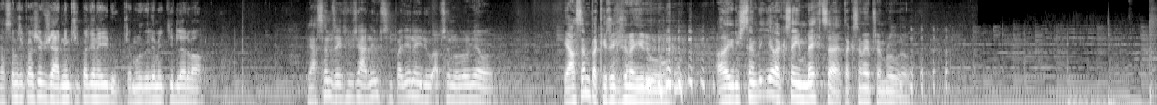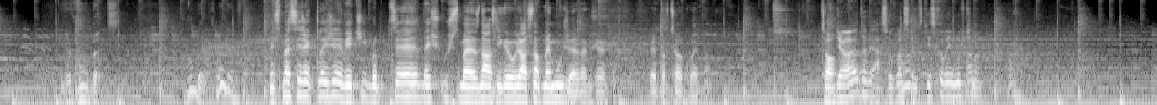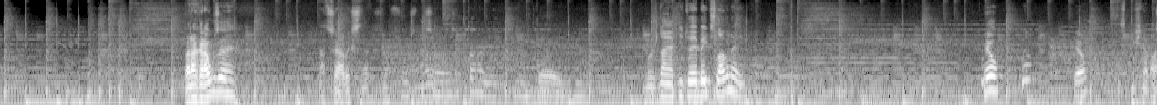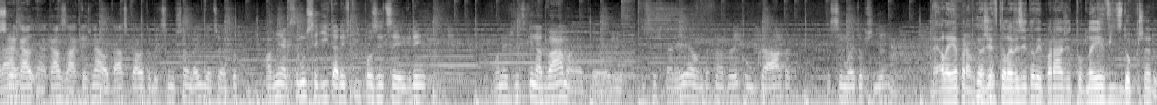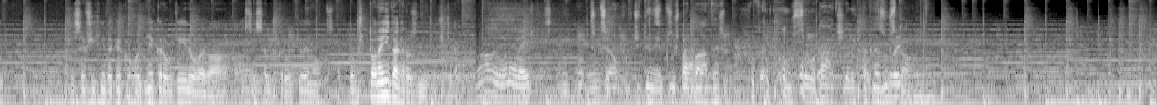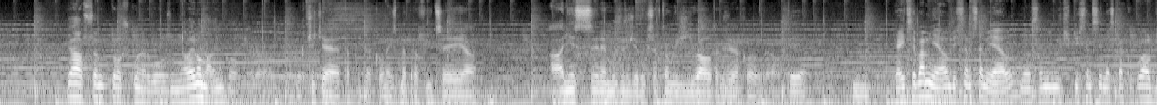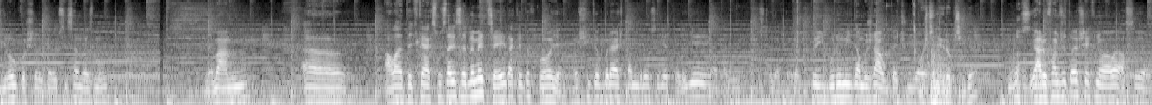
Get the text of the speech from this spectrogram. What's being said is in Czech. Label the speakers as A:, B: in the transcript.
A: Já jsem říkal, že v žádném případě nejdu. Přemluvili mi tíhle dva.
B: Já jsem řekl, že v žádném případě nejdu a přemluvil mě on.
C: Já jsem taky řekl, že nejdu, ale když jsem viděl, jak se jim nechce, tak jsem je přemluvil.
A: Vůbec. Vůbec, nevím.
C: My jsme si řekli, že větší blbci, než už jsme, z nás nikdo udělat snad nemůže, takže je to v celku jedno. Co?
B: Jo, to já souhlasím s tiskovým mluvčím.
C: Pana Krause? Na co já bych se tak...
A: Možná jaký to je být slavný.
C: Jo, jo.
B: Spíš napadá
C: Asi jo.
B: nějaká, nějaká zákeřná otázka, ale to bych si musel najít něco jako, hlavně jak se mu sedí tady v té pozici, kdy on je vždycky nad váma, jako, jo, že ty jsi tady a on tak na to kouká, tak jestli mu je to příjemné.
C: Ne, ale je pravda, že v televizi to vypadá, že tohle je víc dopředu. Že se všichni tak jako hodně kroutějí doleva a asi se už kroutili moc. Tak to už to není tak hrozný ještě.
B: No ale on je vejš.
C: No, přece jenom v věku už to páteř, to už se otáčí, abych tak nezůstal.
A: Já jsem trošku nervózní, ale jenom malinko.
C: Určitě, tak jako nejsme profíci a, a ani si nemůžu říct, že bych se v tom vyžíval, takže jako jo.
B: Ty.
C: Hmm.
B: Já ji třeba měl, když jsem sem jel, měl jsem ji už, když jsem si dneska kupoval bílou košili, kterou si sem vezmu. Nemám ji. Uh, ale teďka, jak jsme se tady sedli my tři, tak je to v pohodě. Horší to bude, až tam budou sedět ty lidi a tady prostě tak, jí budu mít a možná uteču.
C: A ještě někdo přijde?
B: Já doufám, že to je všechno, ale asi jo.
